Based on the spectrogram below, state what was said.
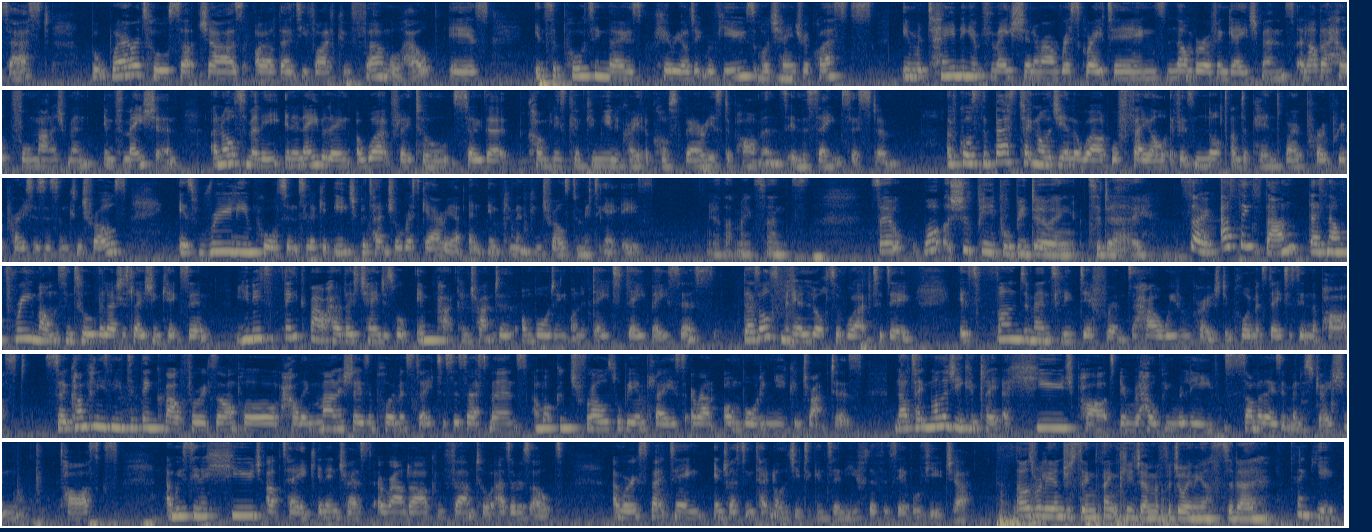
but where a tool such as IR35 Confirm will help is in supporting those periodic reviews or mm-hmm. change requests, in retaining information around risk ratings, number of engagements, and other helpful management information and ultimately in enabling a workflow tool so that companies can communicate across various departments in the same system. Of course, the best technology in the world will fail if it's not underpinned by appropriate processes and controls. It's really important to look at each potential risk area and implement controls to mitigate these. Yeah, that makes sense. So, what should people be doing today? So, as things stand, there's now three months until the legislation kicks in. You need to think about how those changes will impact contractor onboarding on a day to day basis. There's ultimately a lot of work to do. It's fundamentally different to how we've approached employment status in the past. So, companies need to think about, for example, how they manage those employment status assessments and what controls will be in place around onboarding new contractors. Now, technology can play a huge part in helping relieve some of those administration tasks and we've seen a huge uptake in interest around our Confirm tool as a result. And we're expecting interesting technology to continue for the foreseeable future. That was really interesting. Thank you, Gemma, for joining us today. Thank you.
